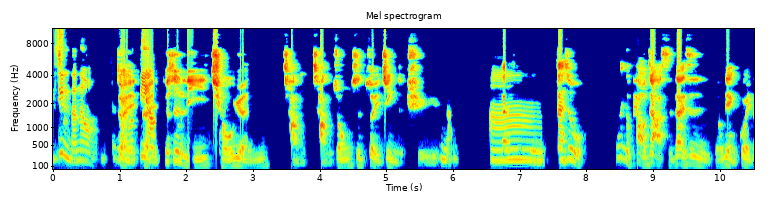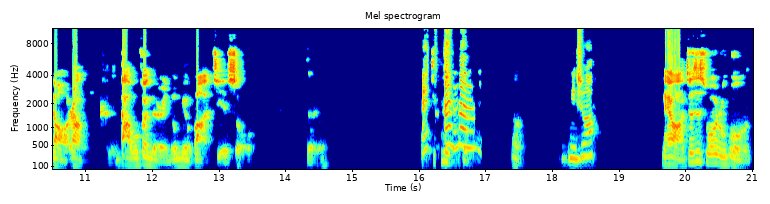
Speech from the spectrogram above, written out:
近的那种，对对，就是离球员场场中是最近的区域。嗯，但是我那个票价实在是有点贵到让可能大部分的人都没有办法接受。对，哎，就是但那嗯，你说没有啊，就是说，如果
